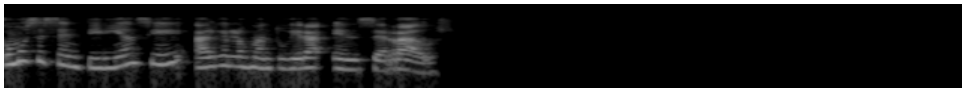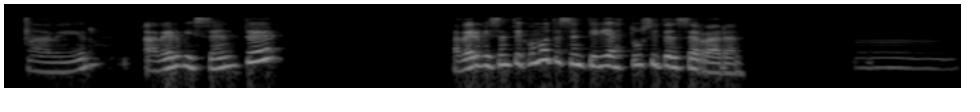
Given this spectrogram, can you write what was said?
¿Cómo se sentirían si alguien los mantuviera encerrados? A ver, a ver, Vicente. A ver, Vicente, ¿cómo te sentirías tú si te encerraran? Mm.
